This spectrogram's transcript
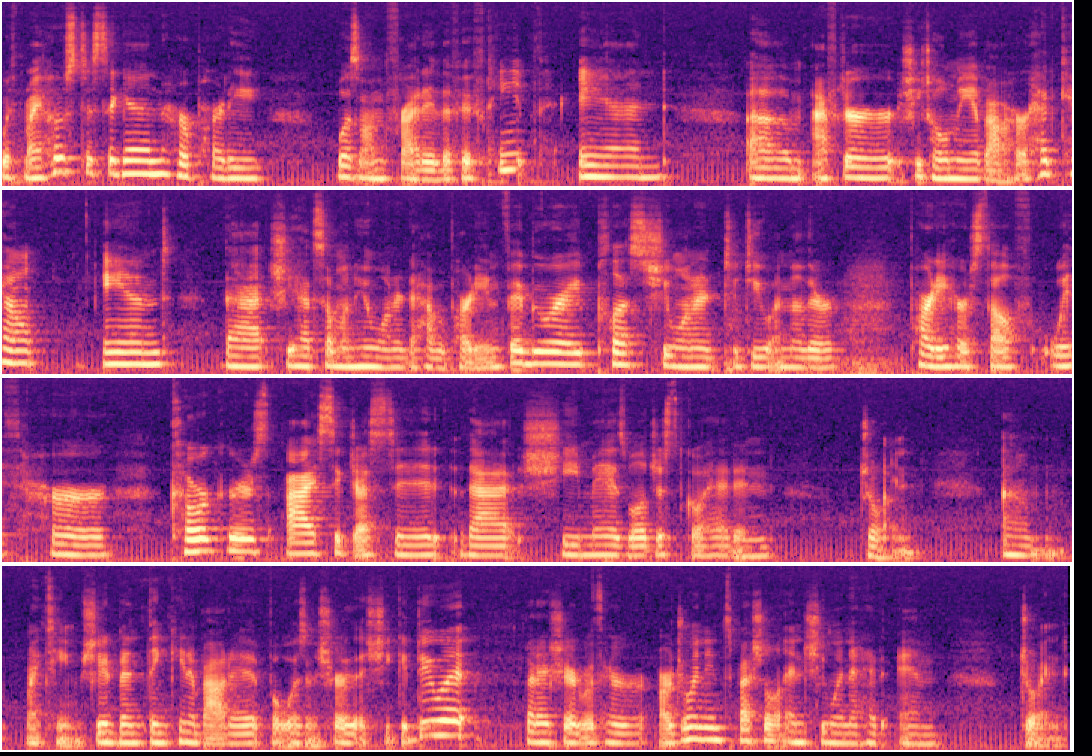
with my hostess again. Her party was on Friday the 15th, and um, after she told me about her head count and that she had someone who wanted to have a party in February, plus she wanted to do another party herself with her coworkers, I suggested that she may as well just go ahead and join um, my team. She had been thinking about it but wasn't sure that she could do it. But I shared with her our joining special and she went ahead and joined.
